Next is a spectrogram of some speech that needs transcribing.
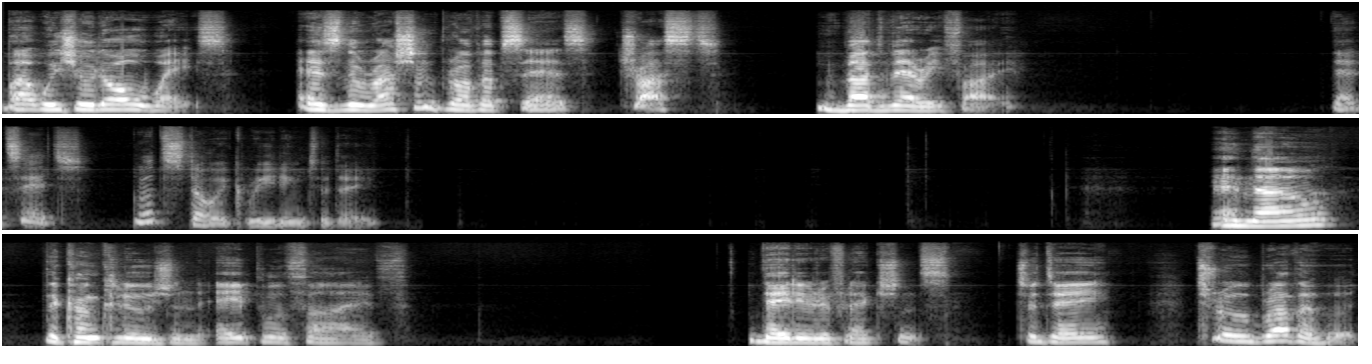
but we should always, as the Russian proverb says, trust, but verify. That's it. Good Stoic reading today. And now the conclusion, April 5. Daily Reflections. Today, True Brotherhood.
